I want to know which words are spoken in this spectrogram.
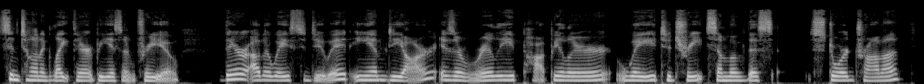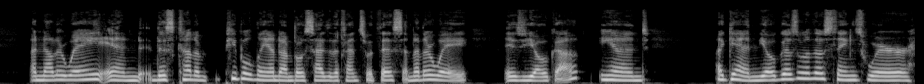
syntonic light therapy isn't for you. There are other ways to do it. EMDR is a really popular way to treat some of this stored trauma. Another way, and this kind of people land on both sides of the fence with this. Another way is yoga. And again, yoga is one of those things where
